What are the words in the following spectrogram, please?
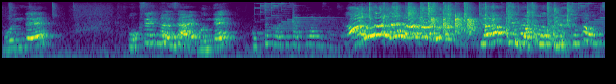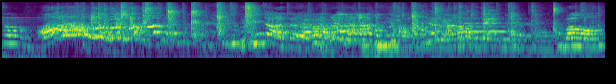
뭔데? 복생편살 뭔데? 복잡한 세상 편하게 살자 고마워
